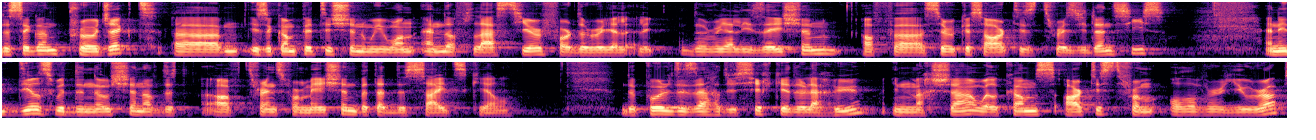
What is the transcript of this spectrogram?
The second project um, is a competition we won end of last year for the, the realization of uh, circus artist residencies. And it deals with the notion of, the, of transformation, but at the side scale. The Pôle des Arts du Cirque de la Rue in Marchin welcomes artists from all over Europe.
